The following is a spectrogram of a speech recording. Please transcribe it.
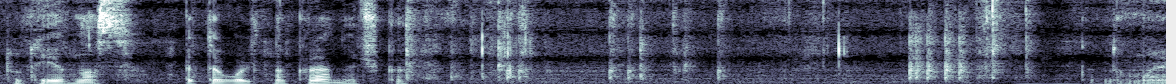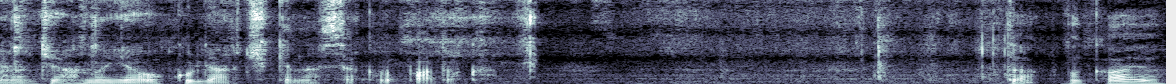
Тут є в нас 5-вольтна креночка. Думаю, одягну я окулярчики на всяк випадок. Так, вмикаю.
